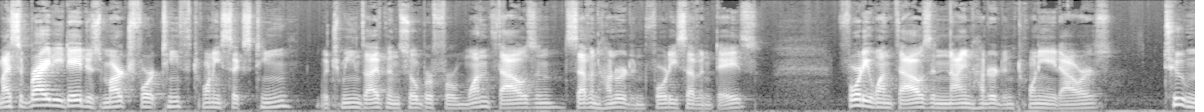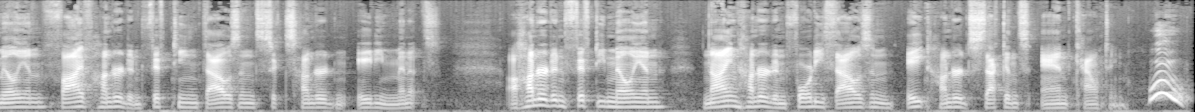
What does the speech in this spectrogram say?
My sobriety date is March 14th, 2016, which means I've been sober for 1,747 days, 41,928 hours, 2,515,680 minutes, 150 million 940,800 seconds and counting. Woo!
